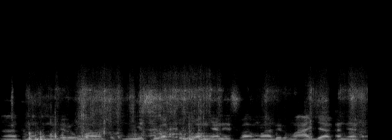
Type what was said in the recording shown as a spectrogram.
Nah, teman-teman di rumah untuk mengisi waktu luangnya nih selama di rumah aja kan ya kak.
